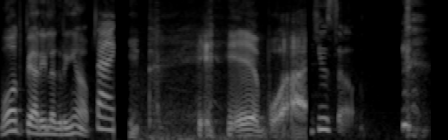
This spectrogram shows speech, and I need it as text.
बहुत प्यारी लग रही हैं आप। yeah, boy. You so.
